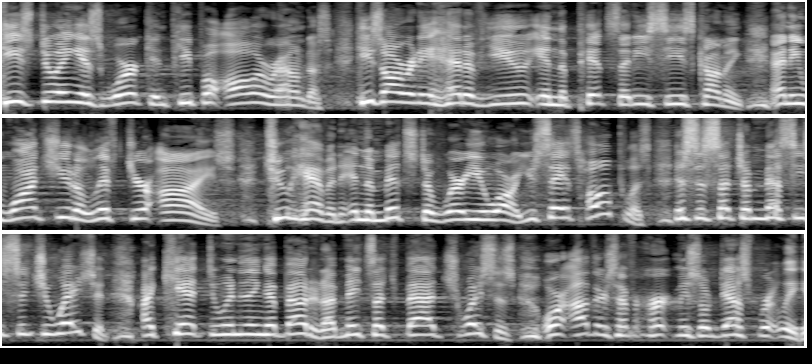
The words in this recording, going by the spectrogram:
He's doing his work in people all around us. He's already ahead of you in the pits that he sees coming. And he wants you to lift your eyes to heaven in the midst of where you are. You say it's hopeless. This is such a messy situation. I can't do anything about it. I've made such bad choices, or others have hurt me so desperately,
